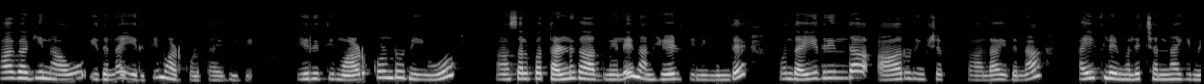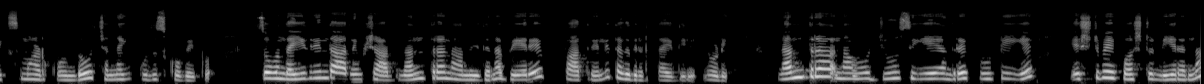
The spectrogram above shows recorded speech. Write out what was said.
ಹಾಗಾಗಿ ನಾವು ಇದನ್ನು ಈ ರೀತಿ ಮಾಡ್ಕೊಳ್ತಾ ಇದ್ದೀವಿ. ಈ ರೀತಿ ಮಾಡಿಕೊಂಡು ನೀವು ಸ್ವಲ್ಪ ತಣ್ಣಗಾದ್ಮೇಲೆ ನಾನು ಹೇಳ್ತೀನಿ ಮುಂದೆ, ಒಂದು ಐದರಿಂದ ಆರು ನಿಮಿಷ ಕಾಲ ಇದನ್ನು ಹೈ ಫ್ಲೇಮಲ್ಲಿ ಚೆನ್ನಾಗಿ ಮಿಕ್ಸ್ ಮಾಡಿಕೊಂಡು ಚೆನ್ನಾಗಿ ಕುದಿಸ್ಕೋಬೇಕು. ಸೊ ಒಂದು ಐದರಿಂದ ಆರು ನಿಮಿಷ ಆದ ನಂತರ ನಾನು ಇದನ್ನು ಬೇರೆ ಪಾತ್ರೆಯಲ್ಲಿ ತೆಗೆದಿಡ್ತಾ ಇದ್ದೀನಿ. ನೋಡಿ, ನಂತರ ನಾವು ಜ್ಯೂಸಿಗೆ ಅಂದರೆ ಫ್ರೂಟಿಗೆ ಎಷ್ಟು ಬೇಕೋ ಅಷ್ಟು ನೀರನ್ನು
